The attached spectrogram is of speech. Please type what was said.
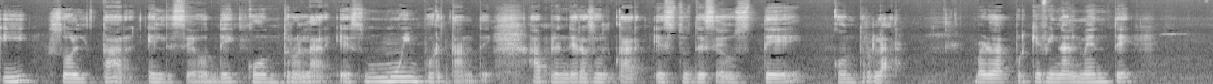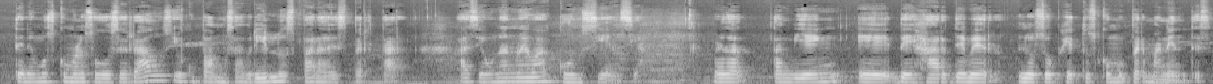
Y soltar el deseo de controlar. Es muy importante aprender a soltar estos deseos de controlar, ¿verdad? Porque finalmente tenemos como los ojos cerrados y ocupamos abrirlos para despertar hacia una nueva conciencia, ¿verdad? También eh, dejar de ver los objetos como permanentes,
